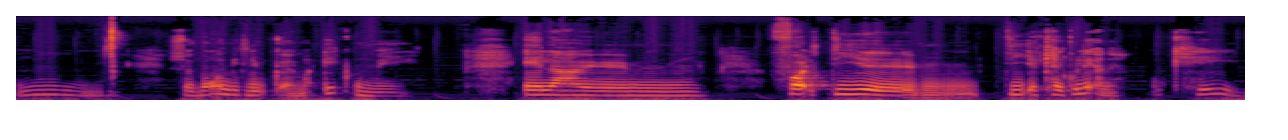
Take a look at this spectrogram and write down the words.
Mm. Så hvor i mit liv gør jeg mig ikke umage? Eller øhm, folk, de, øhm, de er kalkulerende. Okay,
